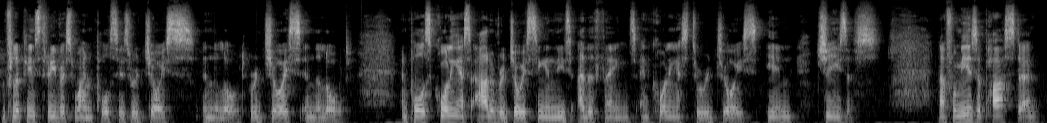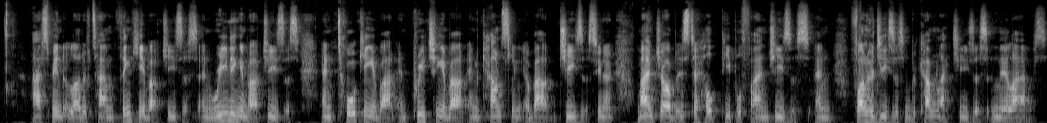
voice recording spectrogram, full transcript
In Philippians 3 verse 1, Paul says, rejoice in the Lord. Rejoice in the Lord. And Paul's calling us out of rejoicing in these other things and calling us to rejoice in Jesus. Now, for me as a pastor, I spend a lot of time thinking about Jesus and reading about Jesus and talking about and preaching about and counseling about Jesus. You know, my job is to help people find Jesus and follow Jesus and become like Jesus in their lives.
